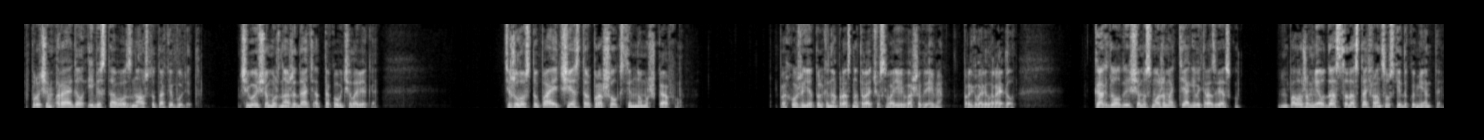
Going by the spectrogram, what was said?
Впрочем, Райдел и без того знал, что так и будет. Чего еще можно ожидать от такого человека? Тяжело ступая, Честер прошел к стенному шкафу. «Похоже, я только напрасно трачу свое и ваше время», — проговорил Райдел. «Как долго еще мы сможем оттягивать развязку? Положим, мне удастся достать французские документы.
